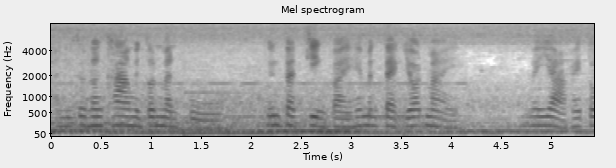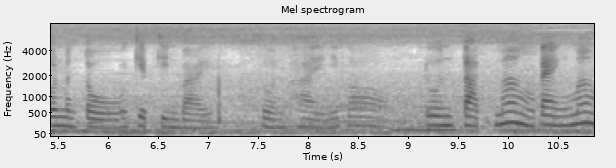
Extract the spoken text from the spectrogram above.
อันนี้ต้นข้างๆเป็นต้นมันปูเพิ่งตัดกิ่งไปให้มันแตกยอดใหม่ ไม่อยากให้ต้นมันโตเก็บกินใบ ส่วนไผ่นี่ก็โดนตัดมั่งแต่งมั่ง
